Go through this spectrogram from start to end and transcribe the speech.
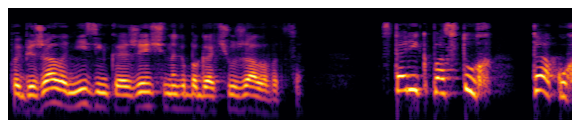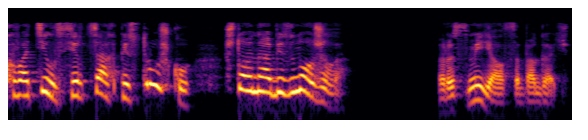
Побежала низенькая женщина к богачу жаловаться. Старик-пастух так ухватил в сердцах пеструшку, что она обезножила. Рассмеялся богач.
